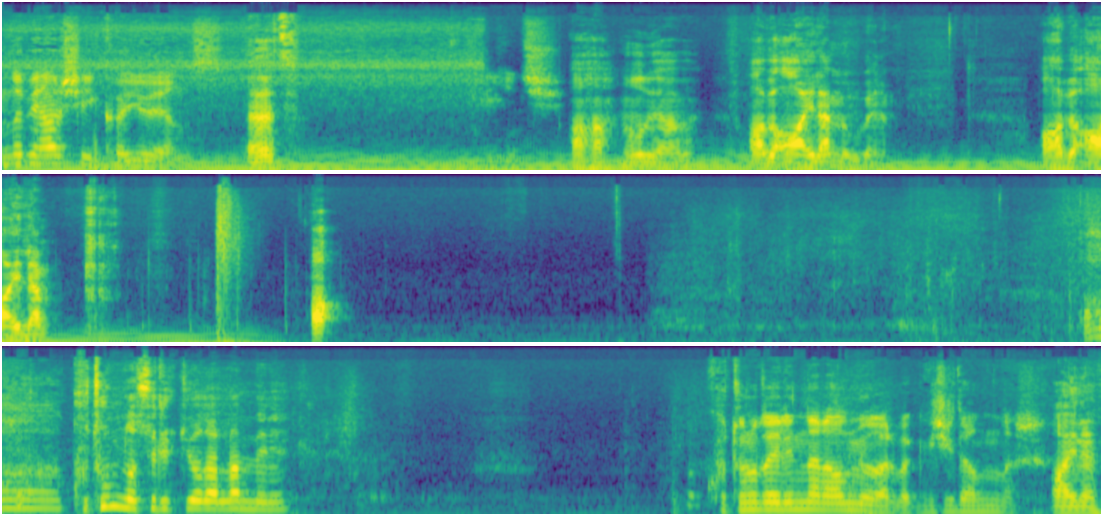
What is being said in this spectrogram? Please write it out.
Oyunda bir her şey kayıyor yalnız. Evet. İlginç. Aha ne oluyor abi? Abi ailem mi bu benim? Abi ailem... A Aa kutumla sürüklüyorlar lan beni. Kutunu da elinden almıyorlar bak vicdanlılar. Aynen.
